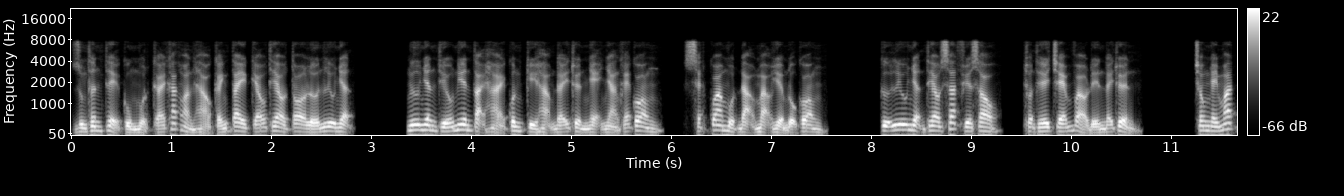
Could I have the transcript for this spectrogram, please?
dùng thân thể cùng một cái khác hoàn hảo cánh tay kéo theo to lớn lưu nhận. Ngư nhân thiếu niên tại hải quân kỳ hạm đáy thuyền nhẹ nhàng khẽ cong xét qua một đạo mạo hiểm độ cong. Cự lưu nhận theo sát phía sau, thuận thế chém vào đến đáy thuyền. Trong nháy mắt,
